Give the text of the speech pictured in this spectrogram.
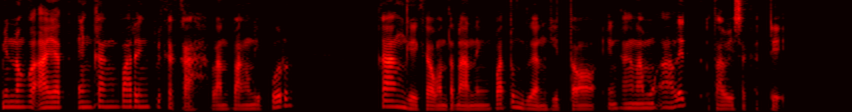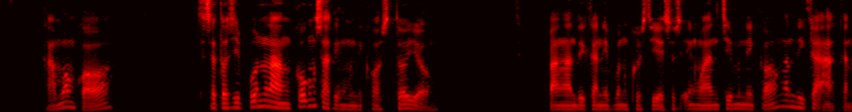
minangka ayat ingkang paring pikekah lan panglipur kangge kawontenaning patunggilan kita ingkang namung alit utawi sekedhik. Kamangka sesetosipun langkung saking menika sedaya. Pangandikanipun Gusti Yesus ing wanci menika ngendikaaken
